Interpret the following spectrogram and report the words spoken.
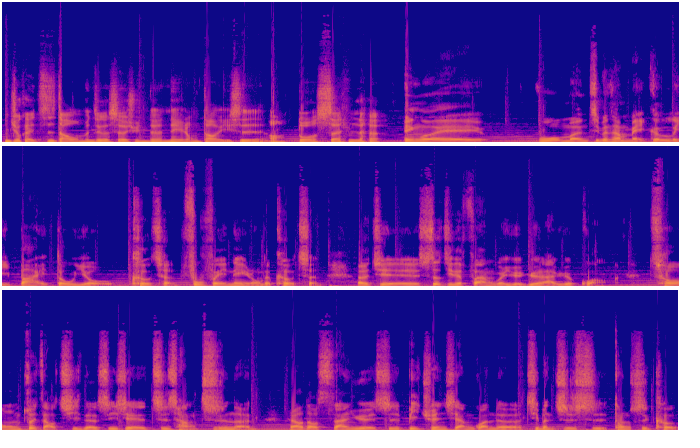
你就可以知道我们这个社群的内容到底是哦多深了。因为我们基本上每个礼拜都有课程，付费内容的课程，而且涉及的范围也越来越广。从最早期的是一些职场职能，然后到三月是币圈相关的基本知识通识课，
